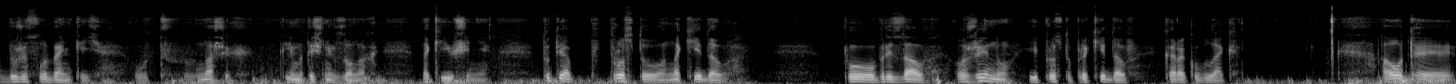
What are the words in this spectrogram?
дуже слабенький от в наших кліматичних зонах на Київщині. Тут я просто накидав, пообрізав ожину і просто прикидав караку Блек. А от е,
